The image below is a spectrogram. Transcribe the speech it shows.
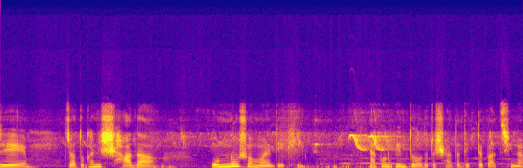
যে যতখানি সাদা অন্য সময় দেখি, এখন কিন্তু অতটা সাদা দেখতে পাচ্ছি না।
